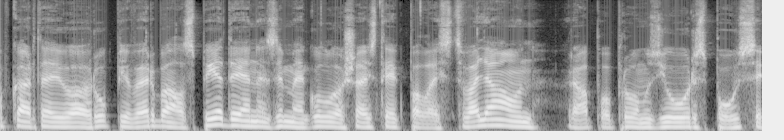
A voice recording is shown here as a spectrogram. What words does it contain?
apkārtējo rupja verbāla spiediena zemē gulošais tiek palaists vaļā un rāpo prom uz jūras pusi.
